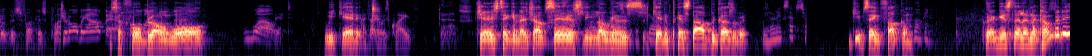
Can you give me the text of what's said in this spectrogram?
what this fucker's plan. Should all be out there. It's a full blown war. Well, We get I thought it it. was quite Gerri's taking that job seriously. Logan is getting pissed off because of it. We don't accept ser- You keep saying fuck him. Logan. Greg is still in the company?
